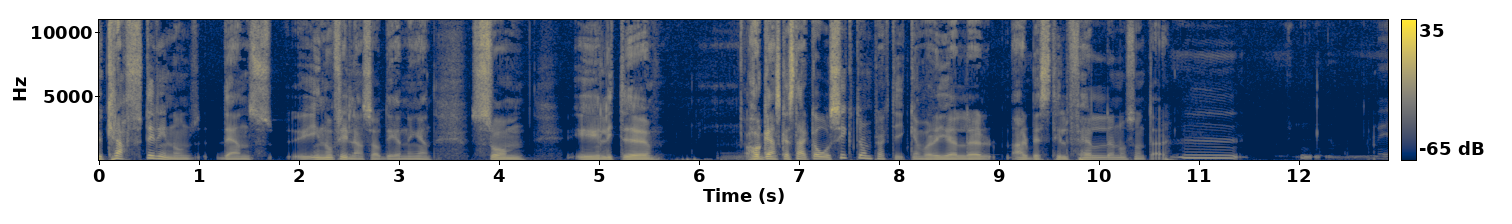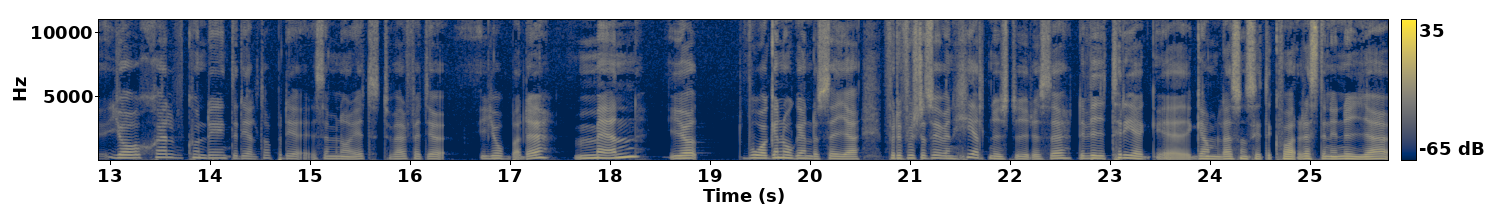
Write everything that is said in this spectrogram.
ju krafter inom, den, inom frilansavdelningen som är lite har ganska starka åsikter om praktiken vad det gäller arbetstillfällen och sånt där. mm, jag själv kunde inte delta på det seminariet, tyvärr, för att jag jobbade. Men jag vågar nog ändå säga, för det första så är vi en helt ny styrelse. Det är vi tre eh, gamla som sitter kvar, resten är nya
